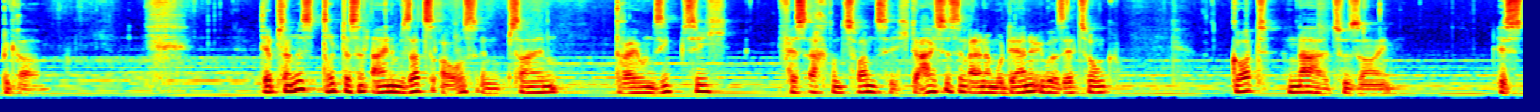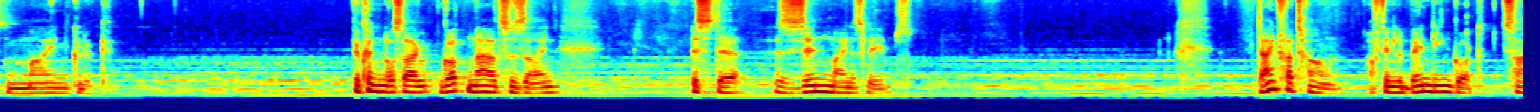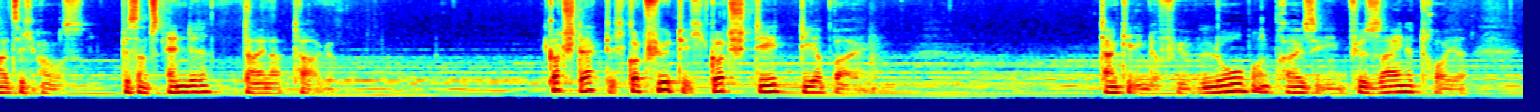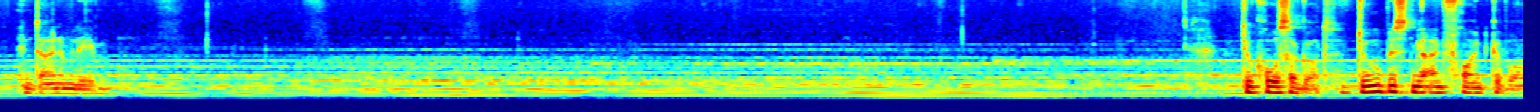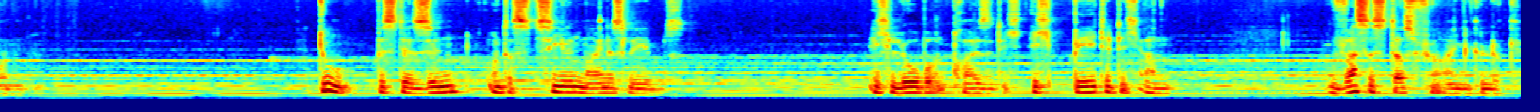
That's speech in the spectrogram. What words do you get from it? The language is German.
begraben. Der Psalmist drückt das in einem Satz aus, in Psalm 73, Vers 28. Da heißt es in einer modernen Übersetzung, Gott nahe zu sein, ist mein Glück. Wir könnten auch sagen, Gott nahe zu sein, ist der Sinn meines Lebens. Dein Vertrauen auf den lebendigen Gott zahlt sich aus bis ans Ende deiner Tage. Gott stärkt dich, Gott führt dich, Gott steht dir bei. Danke ihm dafür, lobe und preise ihn für seine Treue in deinem Leben. Du großer Gott, du bist mir ein Freund geworden. Du bist der Sinn und das Ziel meines Lebens. Ich lobe und preise dich. Ich bete dich an. Was ist das für ein Glück?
